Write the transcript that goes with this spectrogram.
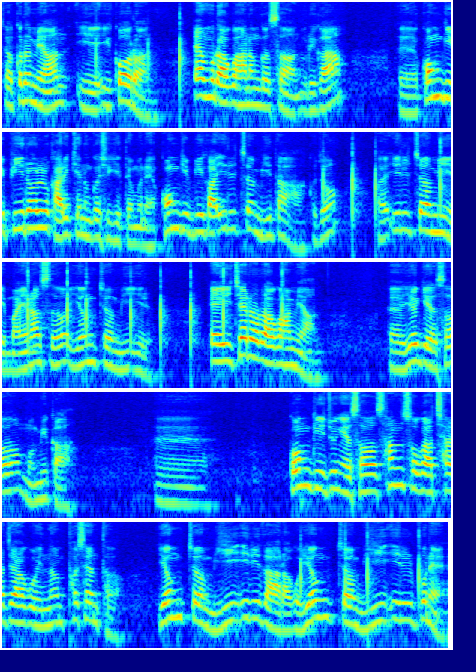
자, 그러면 이, 이 꼴은 M이라고 하는 것은 우리가 공기비를 가리키는 것이기 때문에 공기비가 1.2다. 그죠? 1.2 마이너스 0.21 A0라고 하면 여기에서 뭡니까? 공기 중에서 산소가 차지하고 있는 퍼센트 0.21이다라고 0.21분의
